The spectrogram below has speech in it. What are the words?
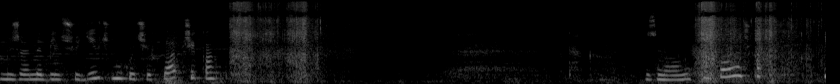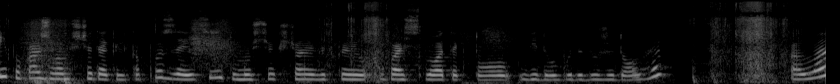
Вже на більшу дівчинку чи хлопчика. Так, знову футболочка. І покажу вам ще декілька позицій, тому що якщо я відкрию весь лотик, то відео буде дуже довге. Але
